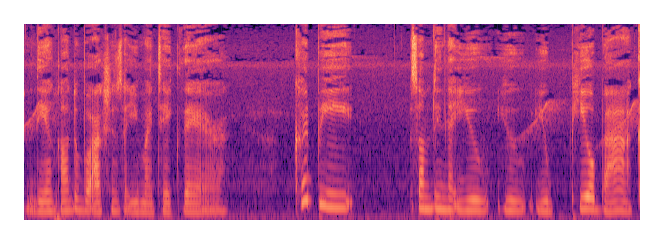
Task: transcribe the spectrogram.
the uncountable actions that you might take there could be something that you you you peel back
